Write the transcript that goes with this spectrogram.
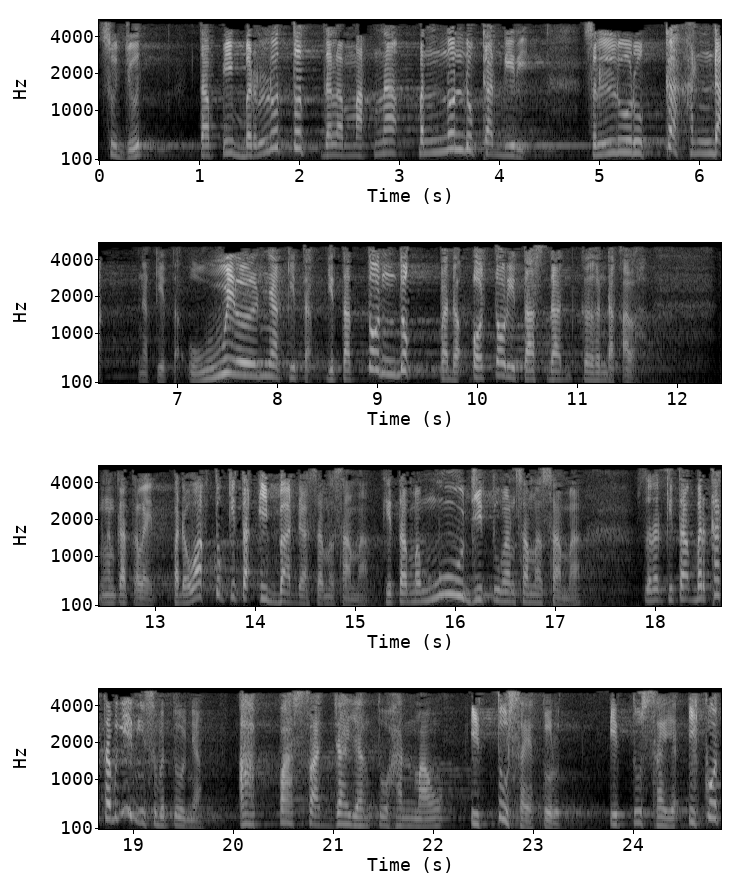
sujud, tapi berlutut dalam makna penundukan diri. Seluruh kehendaknya kita, willnya kita, kita tunduk pada otoritas dan kehendak Allah. Dengan kata lain, pada waktu kita ibadah sama-sama, kita memuji Tuhan sama-sama, saudara kita berkata begini sebetulnya, apa saja yang Tuhan mau, itu saya turut, itu saya ikut.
